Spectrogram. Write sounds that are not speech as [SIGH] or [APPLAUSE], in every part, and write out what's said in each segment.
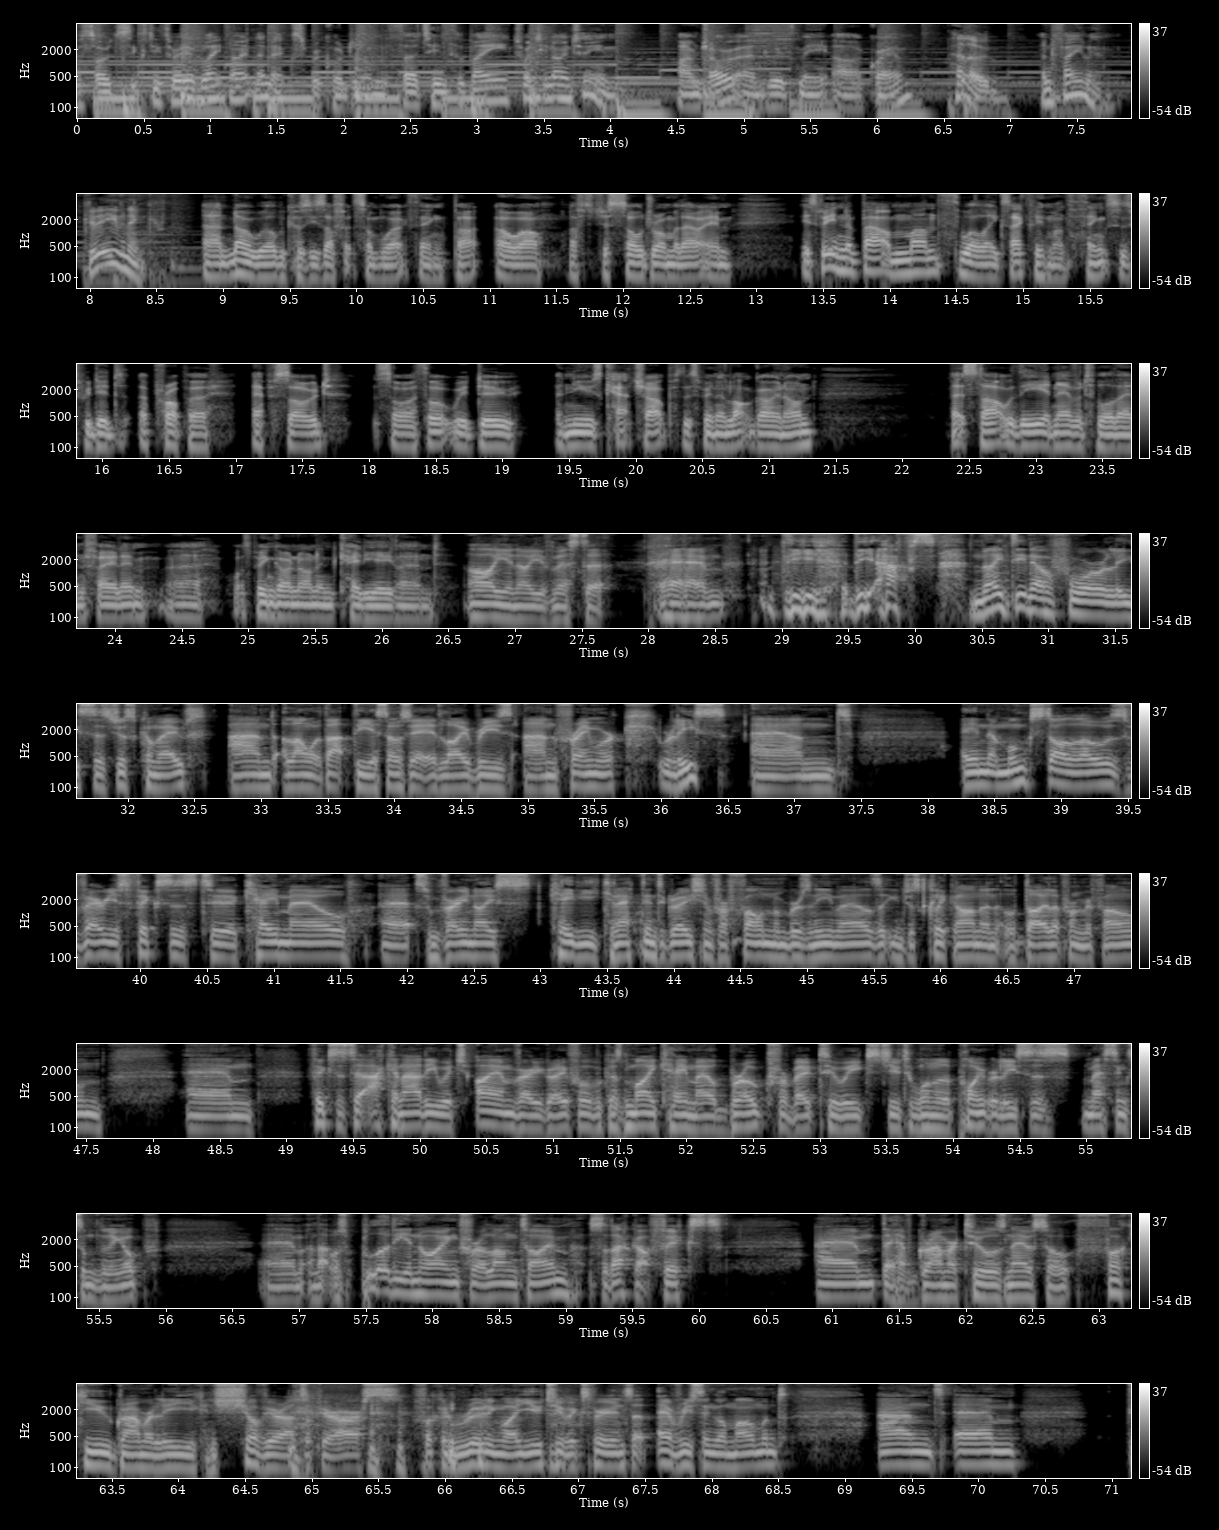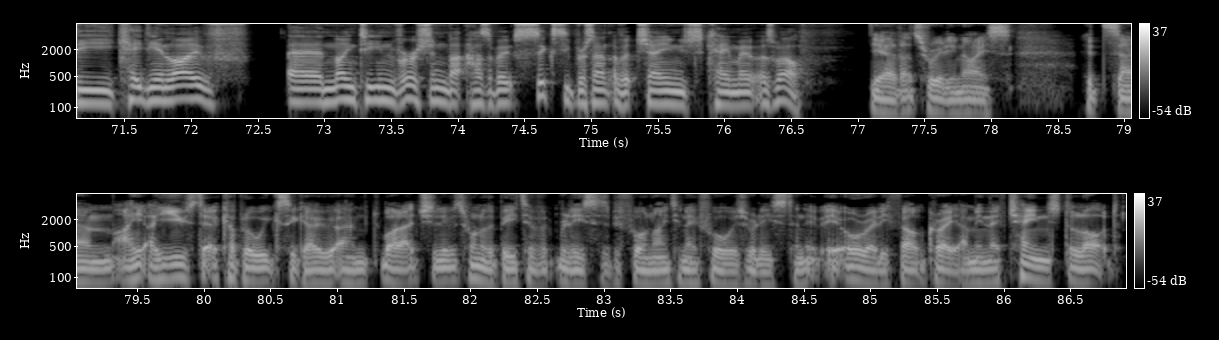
episode 63 of Late Night Linux, recorded on the 13th of May 2019. I'm Joe, and with me are Graham. Hello. And Phelim. Good evening. And no Will, because he's off at some work thing, but oh well, I'll have to just soldier on without him. It's been about a month, well, exactly a month, I think, since we did a proper episode. So I thought we'd do a news catch up. There's been a lot going on. Let's start with the inevitable then, Phelim. Uh, what's been going on in KDE land? Oh, you know, you've missed it. Um, [LAUGHS] the the app's 1904 release has just come out, and along with that, the associated libraries and framework release. And in amongst all those various fixes to Kmail, uh, some very nice KDE Connect integration for phone numbers and emails that you can just click on and it'll dial it from your phone. Um, fixes to Akonadi, which I am very grateful because my Kmail broke for about two weeks due to one of the point releases messing something up. Um, and that was bloody annoying for a long time. So that got fixed. Um, they have grammar tools now, so fuck you, Grammarly. You can shove your ads up your arse, [LAUGHS] fucking ruining my YouTube experience at every single moment. And um, the Kdenlive uh, 19 version that has about 60% of it changed came out as well. Yeah, that's really nice. It's um, I, I, used it a couple of weeks ago. Um, well, actually, it was one of the beta releases before 1904 was released, and it, it already felt great. I mean, they've changed a lot.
